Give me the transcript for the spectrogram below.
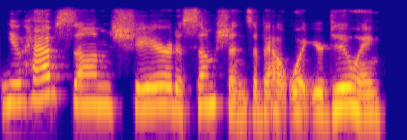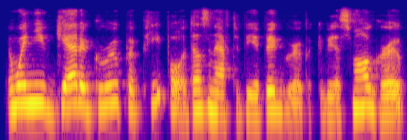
you have some shared assumptions about what you're doing and when you get a group of people, it doesn't have to be a big group, it could be a small group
